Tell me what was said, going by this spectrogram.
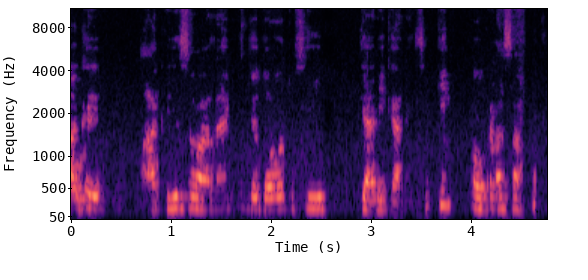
ਆਖਿਰ ਆਖਰੀ ਸਵਾਲ ਹੈ ਕਿ ਜਦੋਂ ਤੁਸੀਂ ਤਿਆਰੀ ਕਰ ਰਹੇ ਸੀ। ਕੀ ਔਕੜਾ ਸਾਹਮਣੇ?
